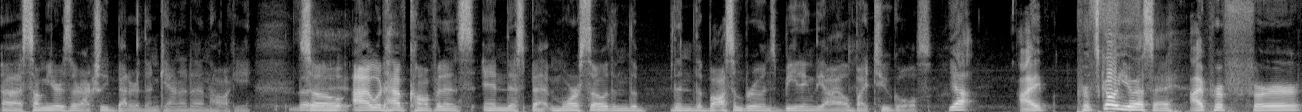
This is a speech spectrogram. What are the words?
Uh, some years they're actually better than Canada in hockey. so I would have confidence in this bet more so than the than the Boston Bruins beating the Isle by two goals. Yeah, I pref- let's go USA. I prefer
